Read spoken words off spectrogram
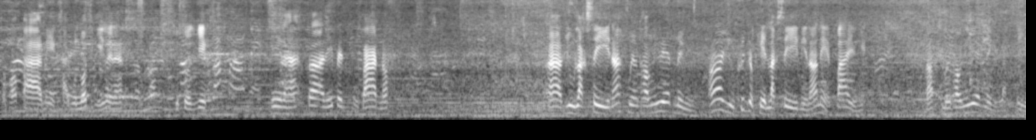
กระเพาะปลานี่ขายบนรถอย่างนี้เลยนะสุดๆจริงนี่นะฮะก็อันนี้เป็นหมู่บ้านเนาะ อ่าอยู่หลักสี่นะ เมืองทองนิเวศหนึ่งอ๋ออยู่ขึ้นกับเขตหลักสี่นี่เนาะเนี่ยป้ายอย่างเงี้ยเนาะเมืองทองนิเวศหนึ่งหลักสี่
